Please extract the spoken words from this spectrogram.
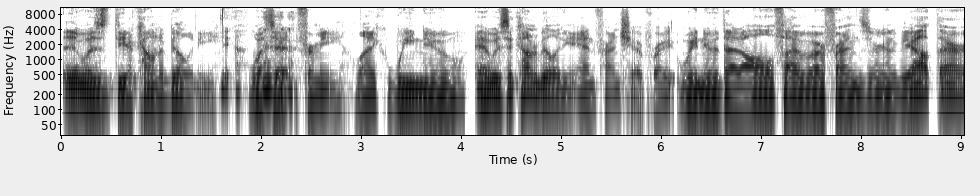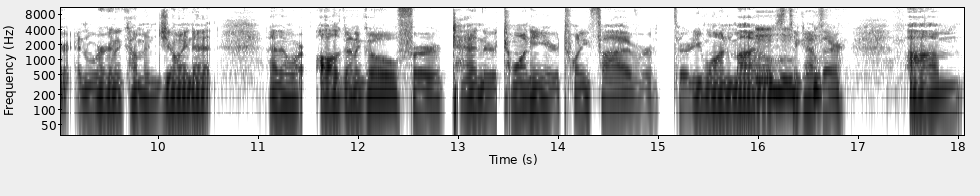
It was the accountability Yeah. was it for me. Like we knew it was accountability and friendship right? We knew that all five of our friends are going to be out there and we're going to come and join it and then we're all going to go for 10 or 20 or 25 or 31 miles together. Um,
